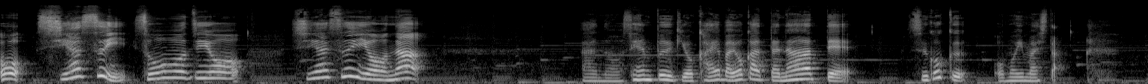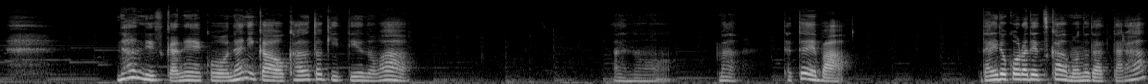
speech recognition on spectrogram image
をしやすい掃除をしやすいようなあの扇風機を買えばよかったなってすごく思いました。何ですかねこう何かを買う時っていうのはあのまあ例えば台所で使うものだったら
